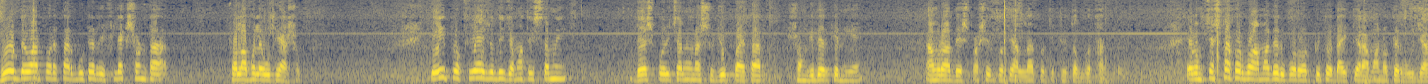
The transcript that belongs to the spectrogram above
ভোট দেওয়ার পরে তার ভোটের রিফ্লেকশনটা ফলাফলে উঠে আসুক। এই প্রক্রিয়ায় যদি জামাত ইসলামী দেশ পরিচালনার সুযোগ পায় তার সঙ্গীদেরকে নিয়ে, আমরা দেশবাসীর প্রতি আল্লাহর প্রতি কৃতজ্ঞ থাকব। এবং চেষ্টা করব আমাদের উপর অর্পিত দায়িত্বের আমানতের বোঝা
